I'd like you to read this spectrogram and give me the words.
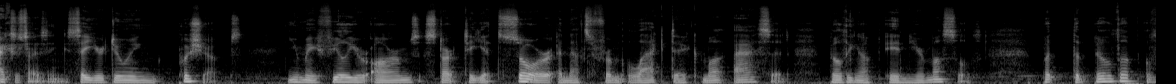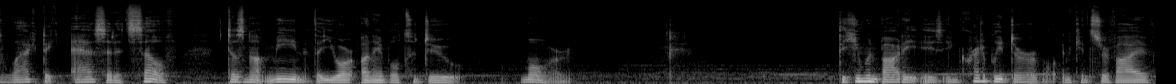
exercising. Say you're doing push ups. You may feel your arms start to get sore, and that's from lactic acid building up in your muscles. But the buildup of lactic acid itself does not mean that you are unable to do more. The human body is incredibly durable and can survive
